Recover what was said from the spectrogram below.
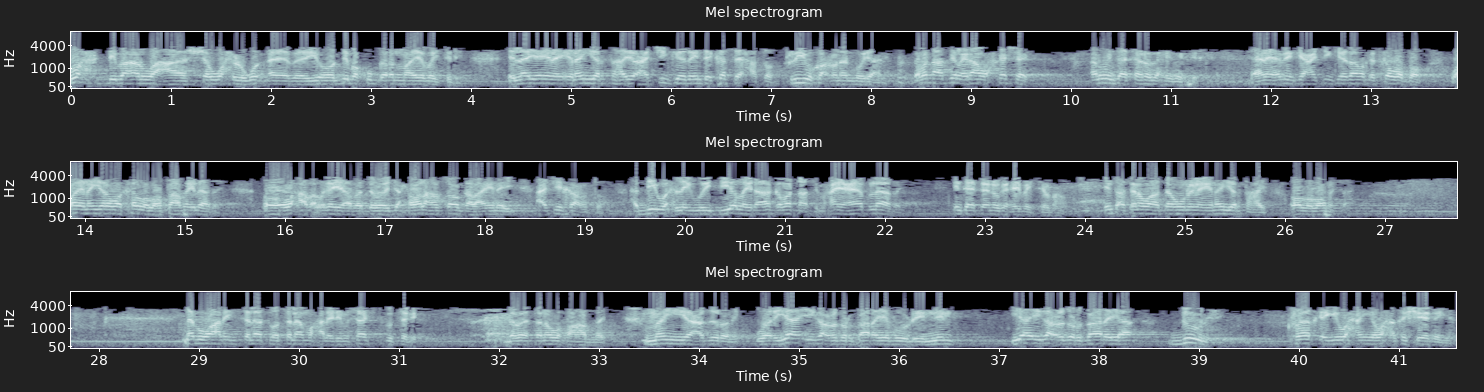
wax dhiba anu caasho wax lagu ceebeeyo oo dhiba ku garan maayo bay tihi ilaa iyo inay inan yar tahay oo cajiinkeeda intay ka seexato riyu ka cunaan mooyaane. Gabadha haddii la ydhaha wax ka sheeg. Anugu intaasaan ogahay bay tihi yani habeenkii cajiinkeeda marka iska wado waa inan yar waa ka lolootaa bay leedahay. Oo waxaaba laga yaaba dawaje xoolahan soo galaa inay cajiin ka cunto. Haddii wax lay weydiiyo la ydhaha gabadhaasi maxay ceeb leedahay? Intaasaan ogahay bay tilmaamay intaasina waa da un inay inan yar tahay oo loloomaysa nabigu alayhi salaatu wasalaam waxaa la yidhi masaajidku tegey dabeetana wuxuu hadlay man yacdiruni war yaa iga cudur daaraya bu ihi nin yaa iga cudur daaraya duul reerkaygii waxan iyo waxa ka sheegaya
